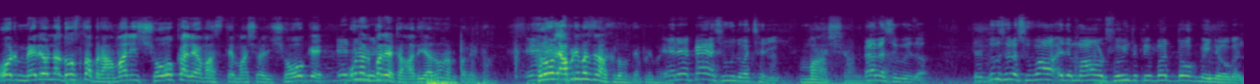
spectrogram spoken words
ਔਰ ਮੇਰੇ ਉਹਨਾਂ ਦੋਸਤਾਂ ਭਰਾਵਾਂ ਲਈ ਸ਼ੌਕ ਵਾਲਿਆਂ ਵਾਸਤੇ ਮਾਸ਼ਾਅੱਲਾ ਜੀ ਸ਼ੌਕ ਹੈ ਉਹਨਾਂ ਨੂੰ ਪਰੇ ਹਟਾ ਦੇ ਯਾਰ ਉਹਨਾਂ ਨੂੰ ਪਰੇ ਹਟਾ ਖਲੋਣ ਆਪਣੀ ਮਰਜ਼ੀ ਨਾਲ ਖਲੋਣ ਦੇ ਆਪਣੀ ਮਰਜ਼ੀ ਇਹਨੇ ਪਹਿਲੇ ਤੇ ਦੂਸਰੇ ਸੂਆ ਇਹਦੇ ਮਾਂ ਔਰ ਸੂਈ ਤਕਰੀਬਨ 2 ਮਹੀਨੇ ਹੋ ਗਏ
